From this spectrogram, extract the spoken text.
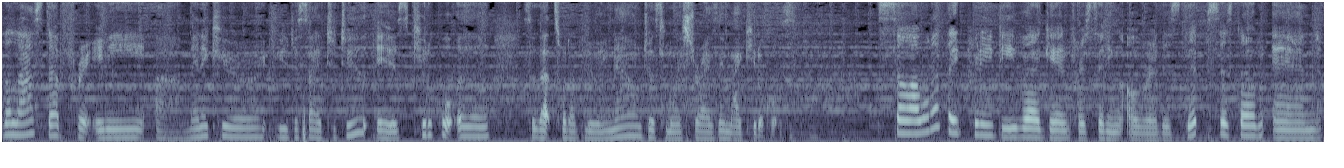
The last step for any uh, manicure you decide to do is cuticle oil. So that's what I'm doing now, just moisturizing my cuticles. So I want to thank Pretty Diva again for sending over this dip system and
